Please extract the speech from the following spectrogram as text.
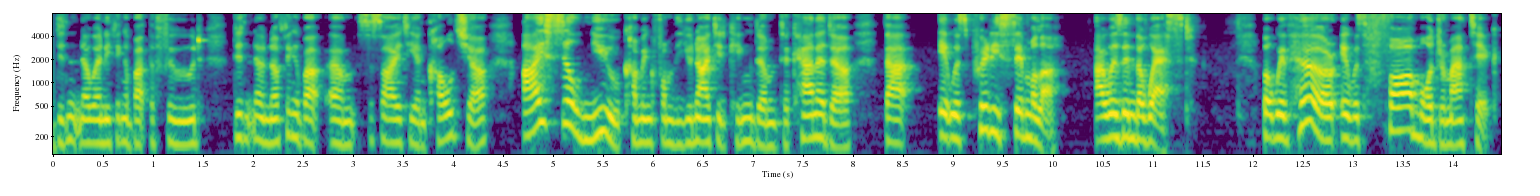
didn't know anything about the food, didn't know nothing about um, society and culture. I still knew coming from the United Kingdom to Canada that it was pretty similar. I was in the West. But with her, it was far more dramatic.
